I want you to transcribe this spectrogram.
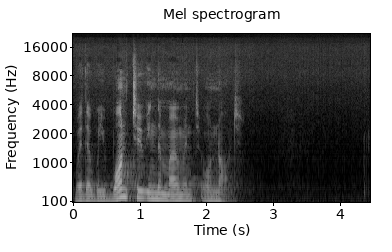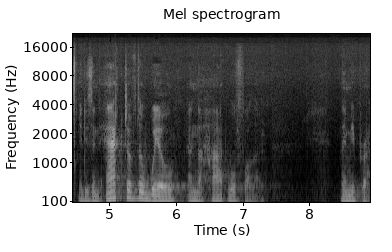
whether we want to in the moment or not. It is an act of the will, and the heart will follow. Let me pray.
